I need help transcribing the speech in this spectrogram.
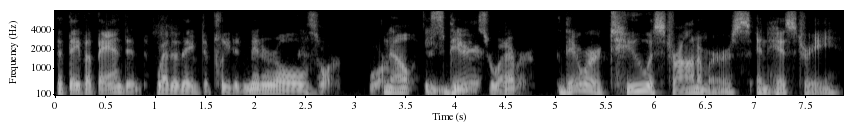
that they've abandoned, whether they've depleted minerals or or now, there, or whatever. There were two astronomers in history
